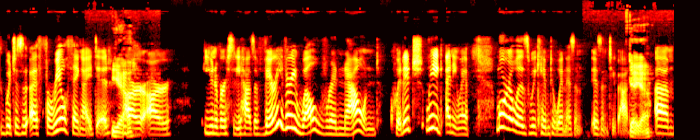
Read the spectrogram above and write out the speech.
which is a for real thing I did. Yeah. Our our university has a very very well renowned Quidditch league. Anyway, moral is we came to win isn't isn't too bad. yeah, yeah. Um,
